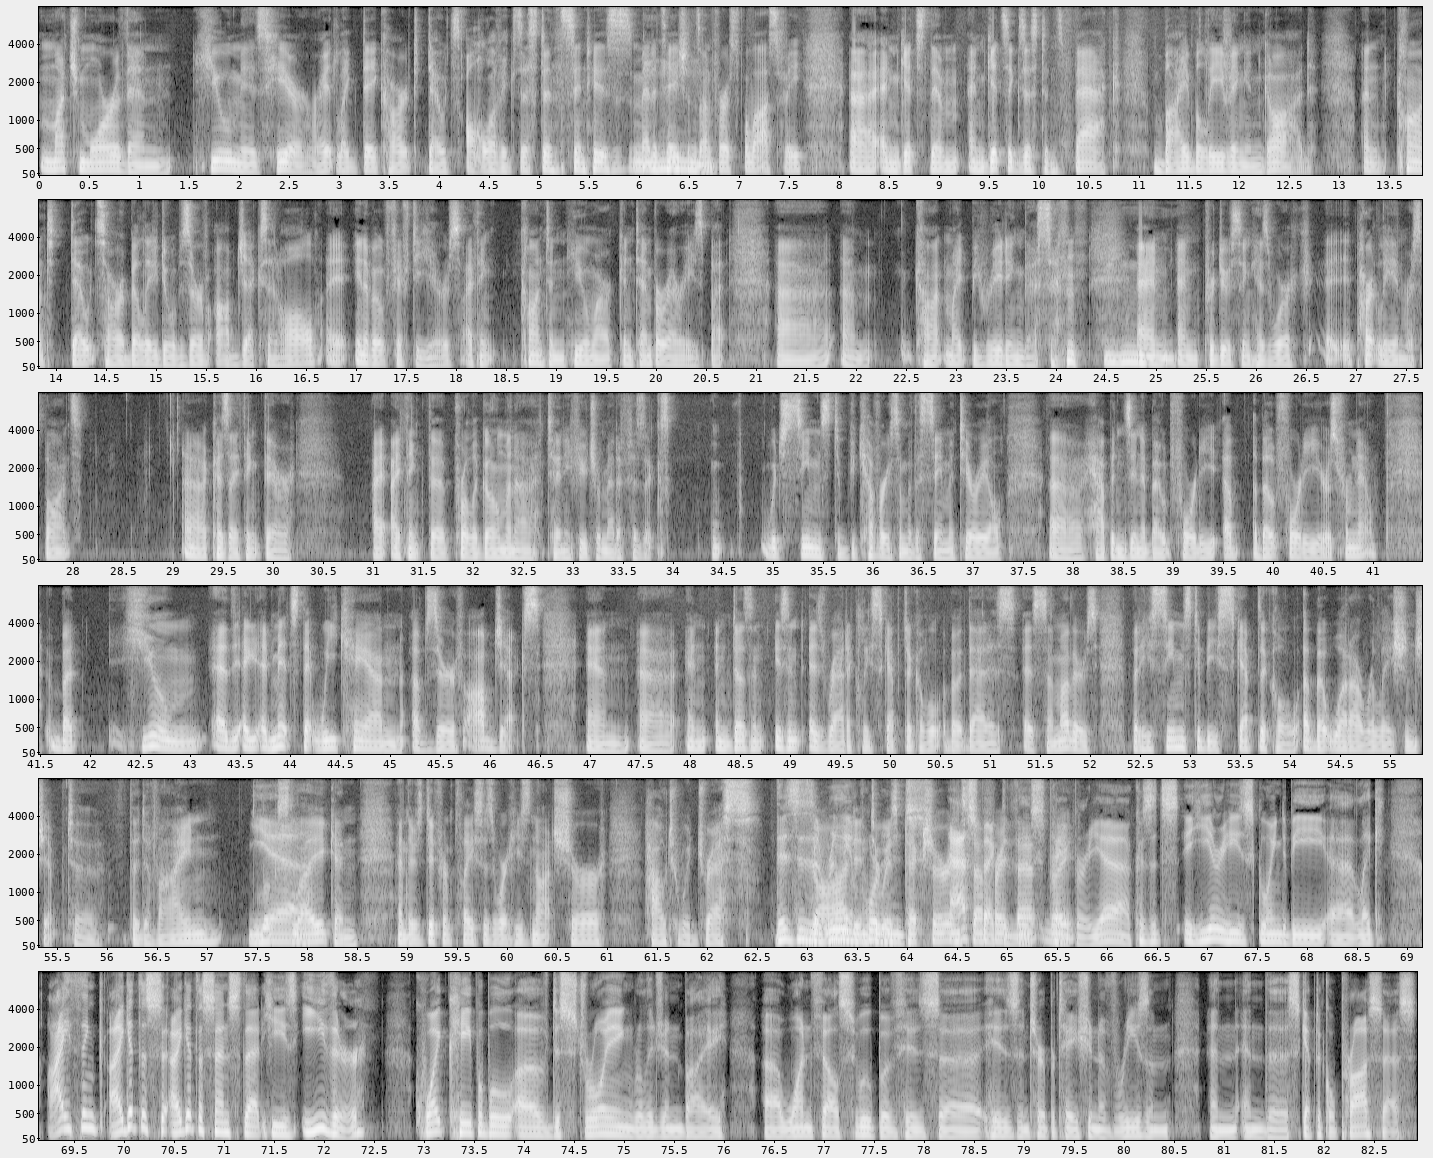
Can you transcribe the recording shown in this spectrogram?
much more than Hume is here, right? Like Descartes doubts all of existence in his meditations on first philosophy, uh, and gets them and gets existence back by believing in God. And Kant doubts our ability to observe objects at all uh, in about fifty years. I think Kant and Hume are contemporaries, but. Uh, um, Kant might be reading this and and and producing his work uh, partly in response because I think they're, I, I think the prolegomena to any future metaphysics, which seems to be covering some of the same material, uh, happens in about forty uh, about forty years from now, but. Hume ad- admits that we can observe objects, and uh, and and doesn't isn't as radically skeptical about that as as some others. But he seems to be skeptical about what our relationship to the divine looks like and and there's different places where he's not sure how to address This is a really important his picture aspect like of this that, right? paper. Yeah, because it's here he's going to be uh, like, I think I get the I get the sense that he's either quite capable of destroying religion by uh, one fell swoop of his uh, his interpretation of reason and and the skeptical process.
